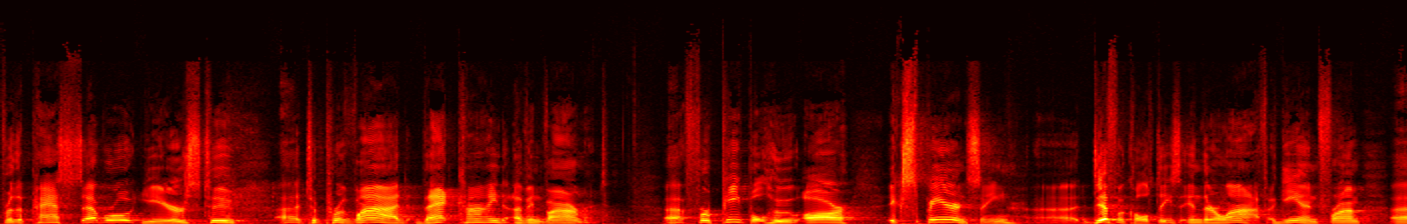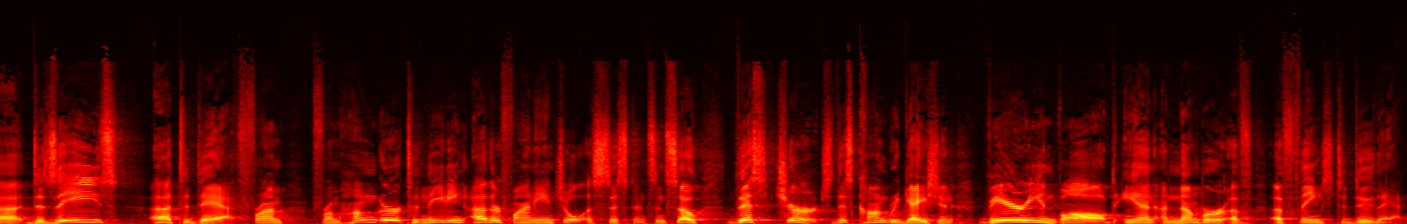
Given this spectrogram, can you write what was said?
for the past several years to, uh, to provide that kind of environment uh, for people who are experiencing uh, difficulties in their life. Again, from uh, disease uh, to death, from, from hunger to needing other financial assistance. And so, this church, this congregation, very involved in a number of, of things to do that.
